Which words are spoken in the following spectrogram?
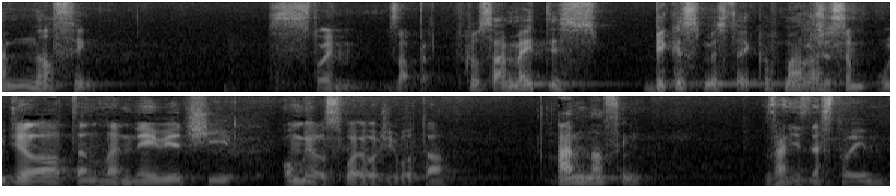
I'm nothing. stojím za prd. Because I made this biggest mistake of my Protože life. jsem udělal tenhle největší omyl svého života. I'm nothing. Za nic nestojím.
